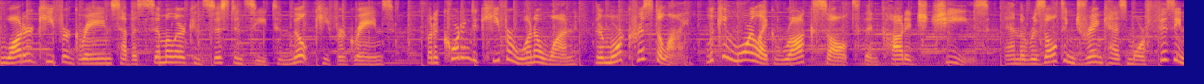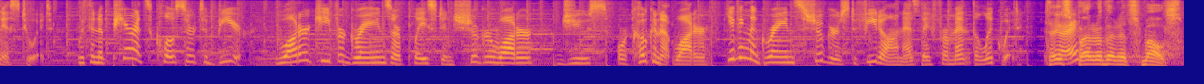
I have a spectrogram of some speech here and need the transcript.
Water kefir grains have a similar consistency to milk kefir grains, but according to Kefir 101, they're more crystalline, looking more like rock salt than cottage cheese, and the resulting drink has more fizziness to it, with an appearance closer to beer. Water kefir grains are placed in sugar water, juice, or coconut water, giving the grains sugars to feed on as they ferment the liquid. Tastes better than it smells.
